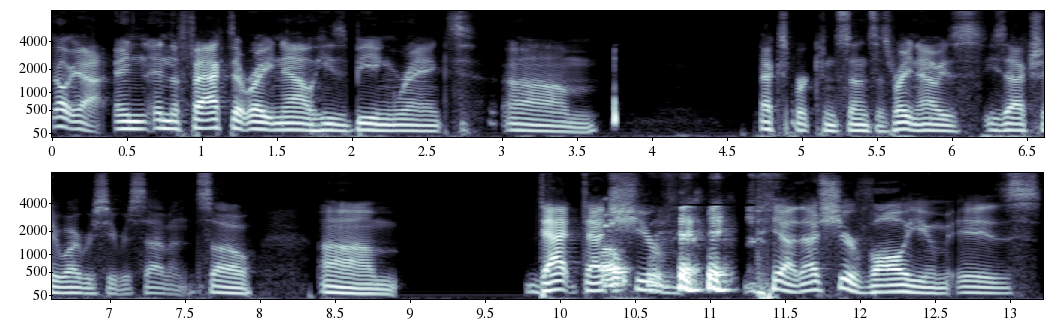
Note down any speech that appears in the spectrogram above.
Oh yeah, and and the fact that right now he's being ranked um expert consensus. Right now he's he's actually wide receiver 7. So um that that sheer yeah, that sheer volume is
